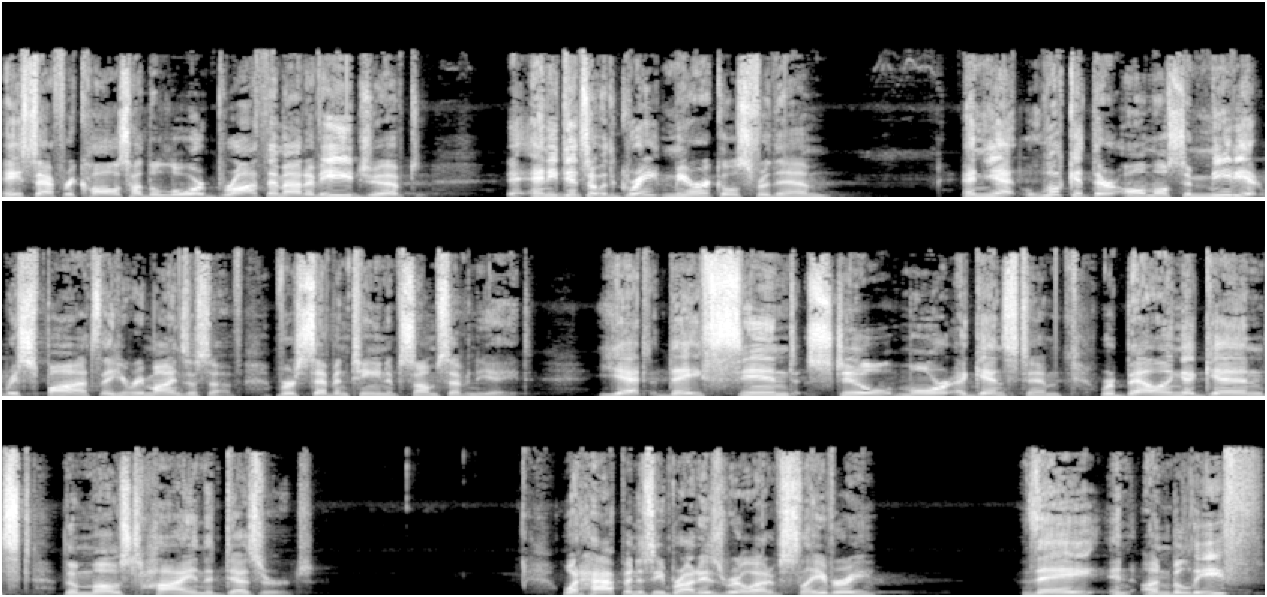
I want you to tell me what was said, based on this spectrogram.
Asaph recalls how the Lord brought them out of Egypt, and he did so with great miracles for them. And yet, look at their almost immediate response that he reminds us of. Verse 17 of Psalm 78. Yet they sinned still more against him, rebelling against the Most High in the desert. What happened as he brought Israel out of slavery? they, in unbelief,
